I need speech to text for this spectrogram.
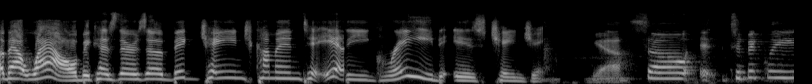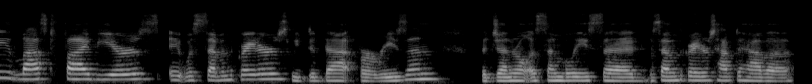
about WOW because there's a big change coming to it. The grade is changing. Yeah. So it, typically, last five years, it was seventh graders. We did that for a reason. The General Assembly said seventh graders have to have a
